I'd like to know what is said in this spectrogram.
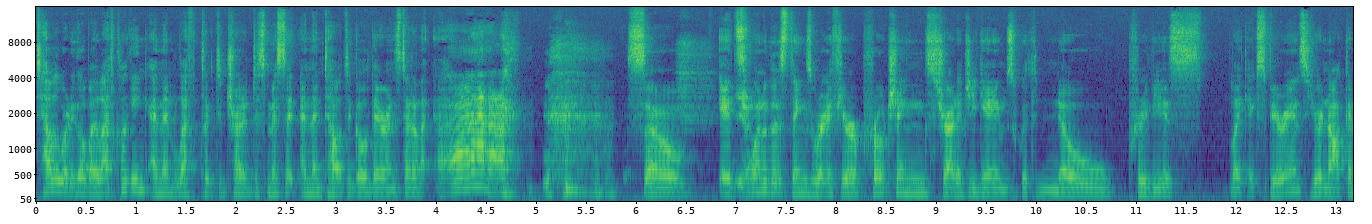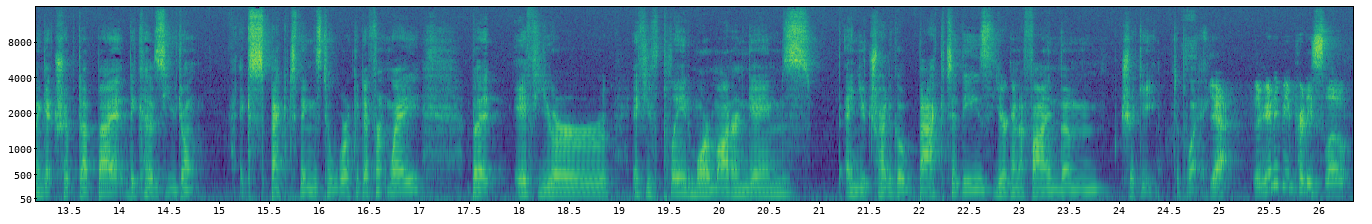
tell it where to go by left clicking, and then left click to try to dismiss it, and then tell it to go there instead of like, ah. so it's Yeah. one of those things where if you're approaching strategy games with no previous like experience, you're not going to get tripped up by it because you don't expect things to work a different way. But if you're if you've played more modern games and you try to go back to these, you're going to find them tricky to play. Yeah, they're going to be pretty slow,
